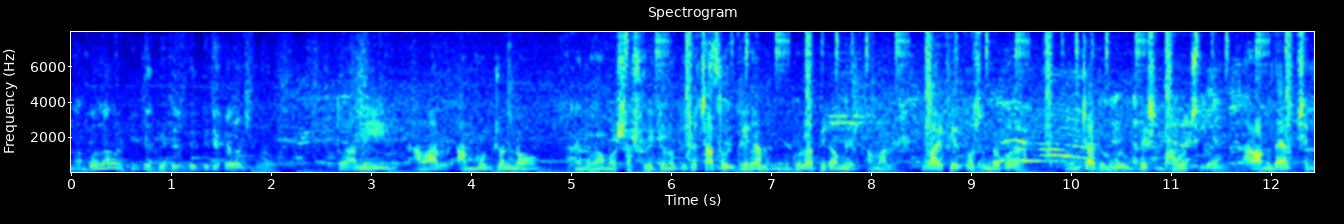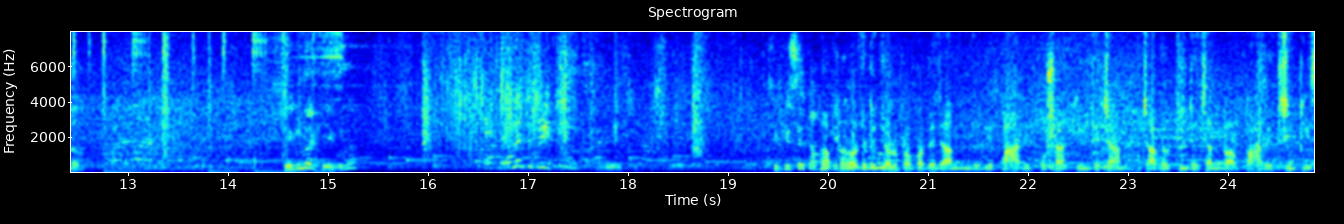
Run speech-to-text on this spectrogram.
না বললাম আর কি যে দুইটা যদি দুইটা কালার নাও। তো আমি আমার আম্মুর জন্য এবং আমার শাশুড়ির জন্য দুটো চাদর দিলাম গোলাপি রঙের। আমার ওয়াইফের পছন্দ করা। এবং চাদরগুলো বেশ ভালো ছিল আরামদায়ক ছিল। এগুলো কি এগুলো? আপনারাও যদি জলপ্রপাতে যান যদি পাহাড়ি পোশাক কিনতে চান চাদর কিনতে চান বা পাহাড়ি থ্রি পিস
